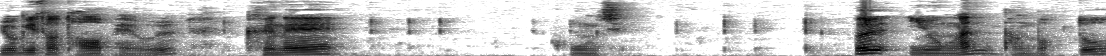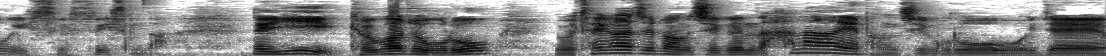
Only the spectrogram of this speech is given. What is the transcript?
여기서 더 배울 근해 공식 을 이용한 방법도 있을 수 있습니다. 근데 이 결과적으로 이 세 가지 방식은 하나의 방식으로 이제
